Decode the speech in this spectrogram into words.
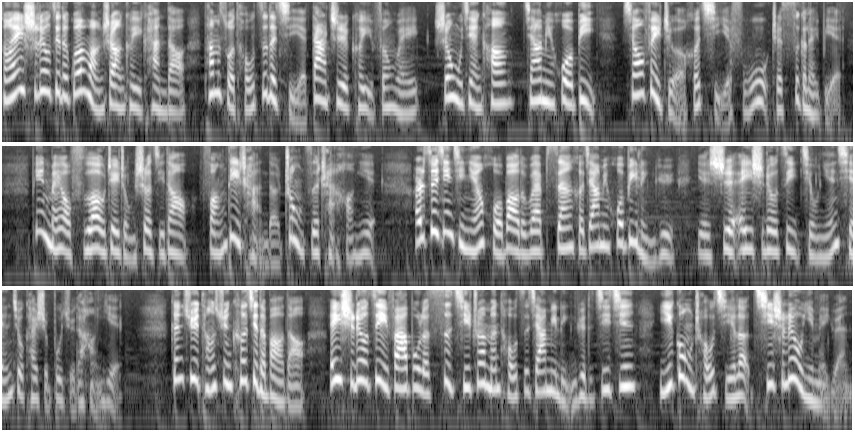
从 A 十六 Z 的官网上可以看到，他们所投资的企业大致可以分为生物健康、加密货币、消费者和企业服务这四个类别，并没有 Flow 这种涉及到房地产的重资产行业。而最近几年火爆的 Web 三和加密货币领域，也是 A 十六 Z 九年前就开始布局的行业。根据腾讯科技的报道，A 十六 Z 发布了四期专门投资加密领域的基金，一共筹集了七十六亿美元。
